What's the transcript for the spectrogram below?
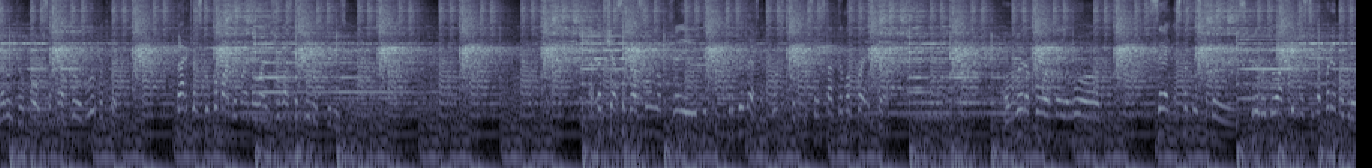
даруйте в тому випадку. Харківську команду має на увазі, що вас не буде туризм. А тим часом Брасловом вже і під протилежним кошиком Станіслав Тимофенко. Вирахувати його середню статистику з приводу активності на периметрі.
